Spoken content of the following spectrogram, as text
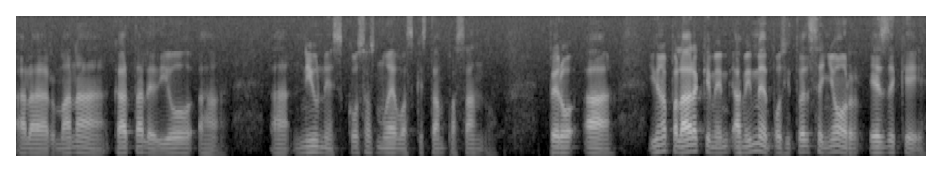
a la hermana Cata le dio a newness, cosas nuevas que están pasando. Pero, uh, y una palabra que a mí me depositó el Señor es de que,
